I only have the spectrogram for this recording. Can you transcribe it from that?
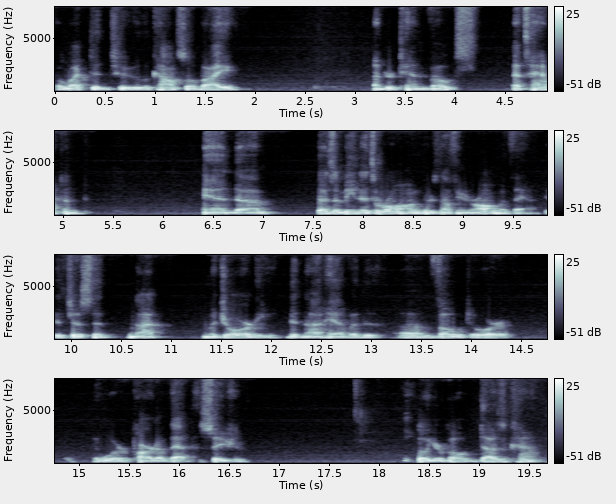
elected to the council by under 10 votes. That's happened. And um, doesn't mean it's wrong. There's nothing wrong with that. It's just that not majority did not have a, a vote or were part of that decision. So your vote does count.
